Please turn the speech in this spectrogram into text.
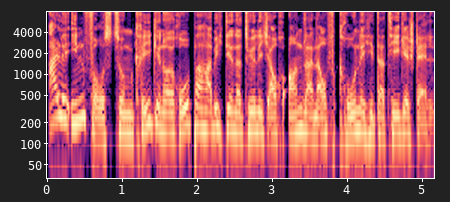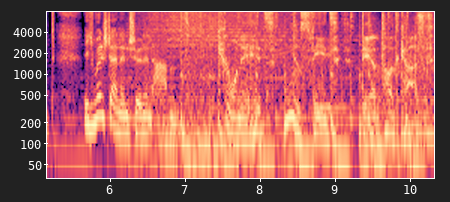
Alle Infos zum Krieg in Europa habe ich dir natürlich auch online auf KroneHit.at gestellt. Ich wünsche dir einen schönen Abend. Krone Hit Newsfeed, der Podcast.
